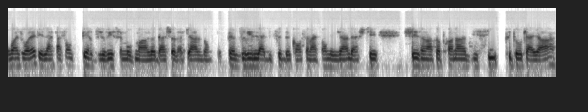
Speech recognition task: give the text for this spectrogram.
Wise Wallet est la façon de perdurer ce mouvement-là d'achat local, donc perdurer l'habitude de consommation des gens d'acheter chez un entrepreneur d'ici plutôt qu'ailleurs.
